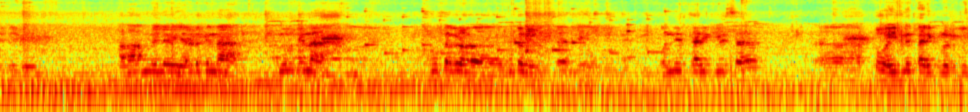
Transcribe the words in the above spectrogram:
ಇದ್ದೀವಿ ಅದಾದಮೇಲೆ ಎರಡು ದಿನ, ಮೂರು ದಿನ ಊಟಗಳು ಊಟಗಳಿರುತ್ತೆ ಅಲ್ಲಿ. ಒಂದನೇ ತಾರೀಕಿಗೆ ಸಹ ಹತ್ತು ಐದನೇ ತಾರೀಕಿನವರೆಗೂ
